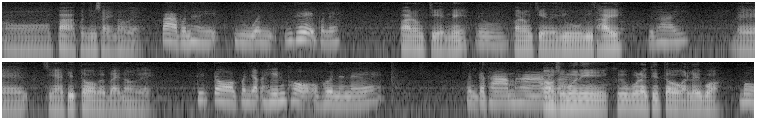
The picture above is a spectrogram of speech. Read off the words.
อ๋อป้าเพิ่นอยู่ไสเนาะเอ้ยป้าเพิ่นให้อยู่อันกรุงเทพเพิ่นเลยป้าน้องเจนนี่โดยป้าน้องเจนน่ะอยู่อยู่ไทยอยู่ไทยแต่สิให้ติดต่อแบบใดเนาะเอ้ยติดต่อเพิ่นอยากเห็นพ่อเพิ่นนั่นแหละเพิ่นก็ถามหาเอ้าแล้วก็ซุมื้อนี้คือบ่ได้ติดต่อกันเลยบ่บ่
